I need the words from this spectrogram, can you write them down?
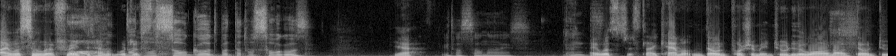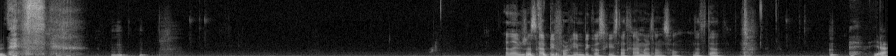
I was so afraid Oh, that Hamilton would that just was so good, but that was so good. yeah. It was so nice. And I was just like Hamilton, don't push him into the wall now. Don't do this. and I'm just That's happy okay. for him because he's not Hamilton. So that's that. yeah,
